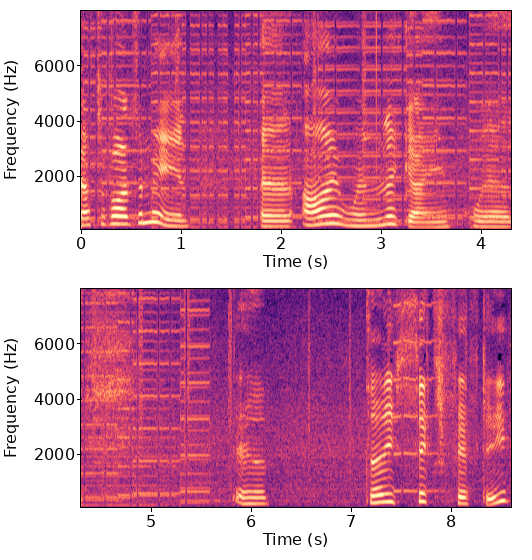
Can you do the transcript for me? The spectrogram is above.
Justified to man. And I win the game with uh, a 3650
